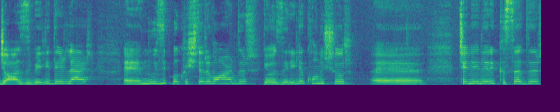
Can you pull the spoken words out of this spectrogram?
cazibelidirler. E, muzip bakışları vardır. Gözleriyle konuşur. Ee, çeneleri kısadır.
